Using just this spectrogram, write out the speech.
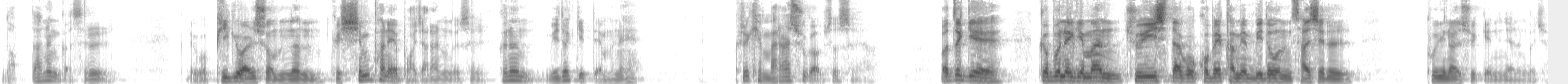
높다는 것을 그리고 비교할 수 없는 그 심판의 보좌라는 것을 그는 믿었기 때문에 그렇게 말할 수가 없었어요. 어떻게 그분에게만 주이시다고 고백하며 믿어온 사실을 부인할 수 있겠느냐는 거죠.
